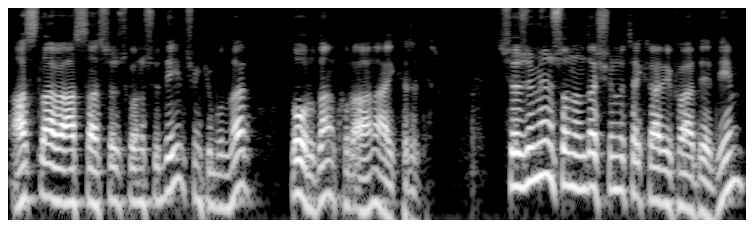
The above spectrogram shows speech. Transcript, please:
asla ve asla söz konusu değil. Çünkü bunlar doğrudan Kur'an'a aykırıdır. Sözümün sonunda şunu tekrar ifade edeyim.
